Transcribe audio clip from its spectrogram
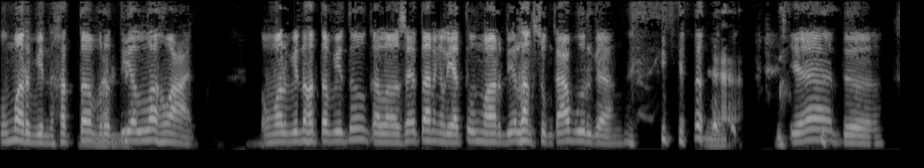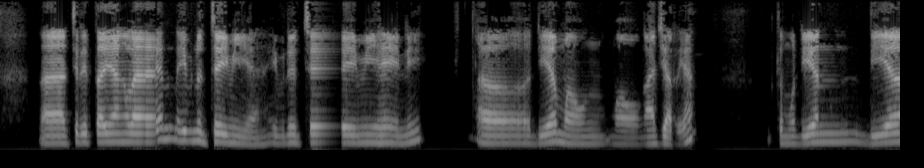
Umar bin Khattab radhiyallahu an. Umar bin Khattab itu kalau setan ngelihat Umar dia langsung kabur, Kang. ya. ya, tuh. Nah, cerita yang lain Ibnu Taimiyah. Ibnu Taimiyah ini uh, dia mau mau ngajar ya. Kemudian dia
